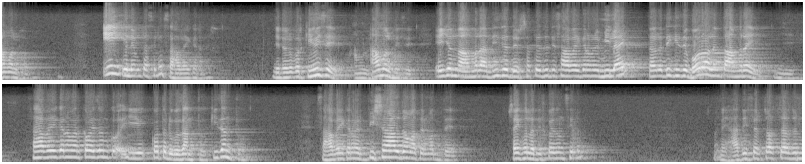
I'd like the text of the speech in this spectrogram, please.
আমল হবে। এই এলিমটা ছিল সাহাবাই কেরামের। যেটার উপর কি হয়েছে আমল হয়েছে এই জন্য আমরা নিজেদের সাথে যদি সাহাবাই কেরামের মিলাই তাহলে দেখি যে বড় আলেম তো আমরাই। সাহাবাই কেরামের কয়জন কতটুকু জানতো? কি জানতো? সাহাবাই কেরামের বিশাল জমাতের মধ্যে হাদিস কয়জন ছিল? মানে হাদিসের চর্চার জন্য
